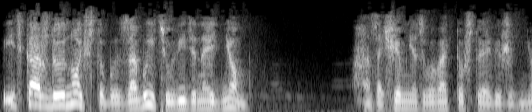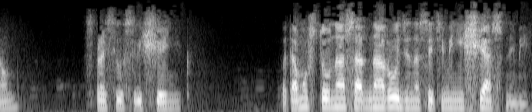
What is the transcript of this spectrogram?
Пить каждую ночь, чтобы забыть увиденное днем. А зачем мне забывать то, что я вижу днем? — спросил священник. Потому что у нас одна родина с этими несчастными.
